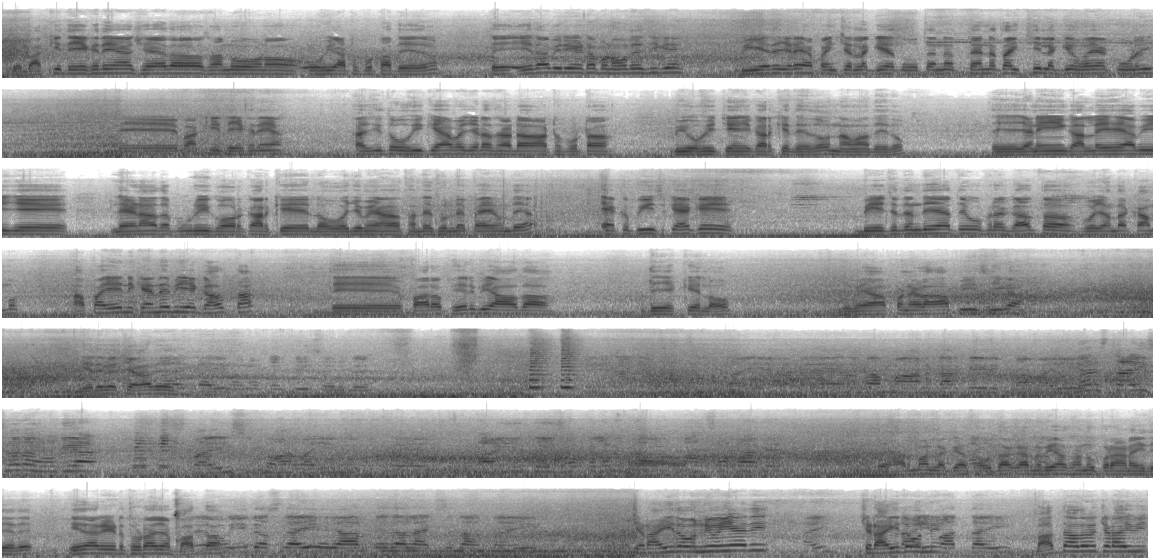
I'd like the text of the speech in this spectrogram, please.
ਤੇ ਬਾਕੀ ਦੇਖਦੇ ਆ ਸ਼ਾਇਦ ਸਾਨੂੰ ਹੁਣ ਉਹੀ 8 ਫੁੱਟਾ ਦੇ ਦੇਣ। ਤੇ ਇਹਦਾ ਵੀ ਰੇਟ ਬਣਾਉਂਦੇ ਸੀਗੇ ਵੀ ਇਹਦੇ ਜਿਹੜੇ ਆ ਪੈਂਚਰ ਲੱਗੇ ਆ ਦੋ ਤਿੰਨ ਤਿੰਨ ਤਾਂ ਇੱਥੇ ਲੱਗੇ ਹੋਏ ਆ ਕੋਲੇ ਬਾਕੀ ਦੇਖਦੇ ਆ ਅਸੀਂ ਤਾਂ ਉਹੀ ਕਿਹਾ ਵਾ ਜਿਹੜਾ ਸਾਡਾ 8 ਫੁੱਟਾ ਵੀ ਉਹੀ ਚੇਂਜ ਕਰਕੇ ਦੇ ਦਿਓ ਨਵਾਂ ਦੇ ਦਿਓ ਤੇ ਜਾਣੀ ਗੱਲ ਇਹ ਆ ਵੀ ਜੇ ਲੈਣਾ ਤਾਂ ਪੂਰੀ ਗੌਰ ਕਰਕੇ ਲਓ ਜਿਵੇਂ ਆ ਥੱਲੇ ਥੁੱਲੇ ਪਏ ਹੁੰਦੇ ਆ ਇੱਕ ਪੀਸ ਕਹਿ ਕੇ ਵੇਚ ਦਿੰਦੇ ਆ ਤੇ ਉਹ ਫਿਰ ਗਲਤ ਹੋ ਜਾਂਦਾ ਕੰਮ ਆਪਾਂ ਇਹ ਨਹੀਂ ਕਹਿੰਦੇ ਵੀ ਇਹ ਗਲਤ ਆ ਤੇ ਪਰ ਫਿਰ ਵੀ ਆਪਦਾ ਦੇਖ ਕੇ ਲਓ ਜਿਵੇਂ ਆਪਣੇ ਵਾਲਾ ਆ ਪੀਸ ਸੀਗਾ ਇਹਦੇ ਵਿੱਚ ਆ ਦੇ ਭਾਈ ਮੈਨੂੰ 3500 ਰੁਪਏ ਭਾਈ ਉਹਦਾ ਮਾਨ ਕਰਕੇ ਹੀ ਦਿੱਤਾ ਭਾਈ ਯਾਰ 2700 ਦਾ ਹੋ ਗਿਆ। ਸਤਾਈ ਸੌ ਵਾਲੀ ਨੂੰ ਆਈ 2300 ਕਿਲੋਮੀਟਰ 500 ਪਾ ਕੇ। ਤੇ ਹਰਮਨ ਲੱਗਿਆ ਸੌਦਾ ਕਰਨ ਵੀ ਆ ਸਾਨੂੰ ਪੁਰਾਣਾ ਹੀ ਦੇ ਦੇ। ਇਹਦਾ ਰੇਟ ਥੋੜਾ ਜਿਹਾ ਵੱਧ ਆ। ਉਹੀ ਦੱਸਦਾ ਜੀ 1000 ਰੁਪਏ ਦਾ ਲੈਕਸ ਕਰਦਾ ਜੀ। ਚੜਾਈ ਤਾਂ ਉਨੀ ਹੋਈ ਹੈ ਇਹਦੀ? ਚੜਾਈ ਤਾਂ ਉਨੀ ਵੱਧਦਾ ਜੀ। ਵੱਧ ਆ ਉਹਦੇ ਨਾਲ ਚੜਾਈ ਵੀ। ਇਹ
